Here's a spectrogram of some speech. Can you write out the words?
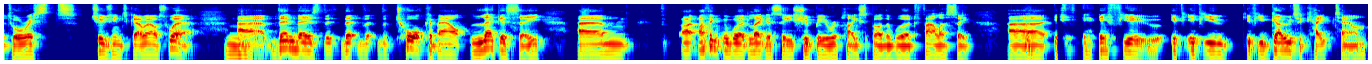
tourists choosing to go elsewhere. Mm. Uh, then there's the, the, the, talk about legacy. Um, I, I, think the word legacy should be replaced by the word fallacy. Uh, hmm. if, if, you if, if you if you go to Cape Town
